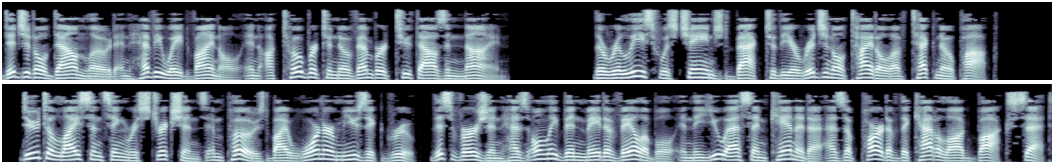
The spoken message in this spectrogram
digital download and heavyweight vinyl in October to November 2009. The release was changed back to the original title of Techno Pop. Due to licensing restrictions imposed by Warner Music Group, this version has only been made available in the US and Canada as a part of the catalog box set.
